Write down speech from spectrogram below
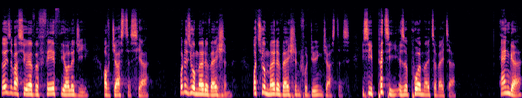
Those of us who have a fair theology of justice here, what is your motivation? What's your motivation for doing justice? You see, pity is a poor motivator, anger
